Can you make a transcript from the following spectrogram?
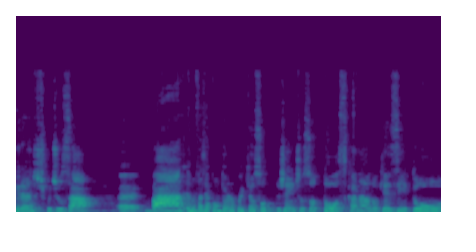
grande, tipo, de usar é, base. Eu não fazia contorno porque eu sou. Gente, eu sou tosca na- no quesito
